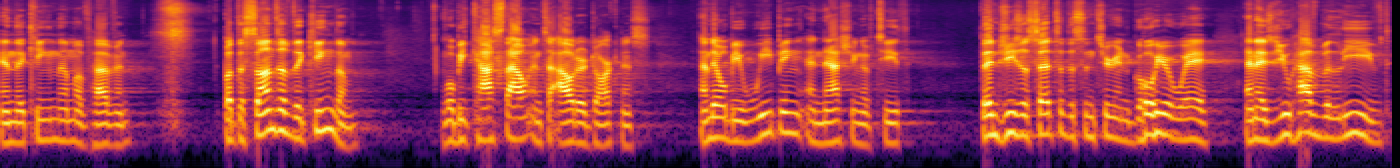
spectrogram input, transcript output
in the kingdom of heaven. But the sons of the kingdom will be cast out into outer darkness, and there will be weeping and gnashing of teeth. Then Jesus said to the centurion, Go your way, and as you have believed,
